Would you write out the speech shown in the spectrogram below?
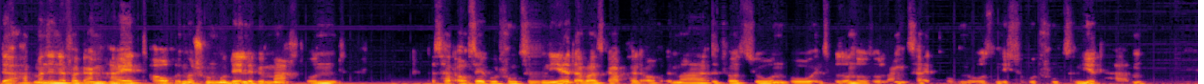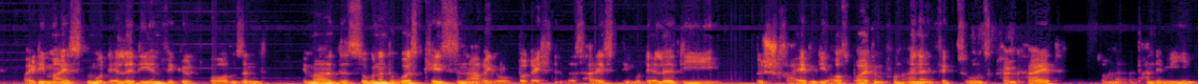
Da hat man in der Vergangenheit auch immer schon Modelle gemacht und das hat auch sehr gut funktioniert, aber es gab halt auch immer Situationen, wo insbesondere so Langzeitprognosen nicht so gut funktioniert haben, weil die meisten Modelle, die entwickelt worden sind, immer das sogenannte Worst-Case-Szenario berechnen. Das heißt, die Modelle, die beschreiben die Ausbreitung von einer Infektionskrankheit, so einer Pandemie,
